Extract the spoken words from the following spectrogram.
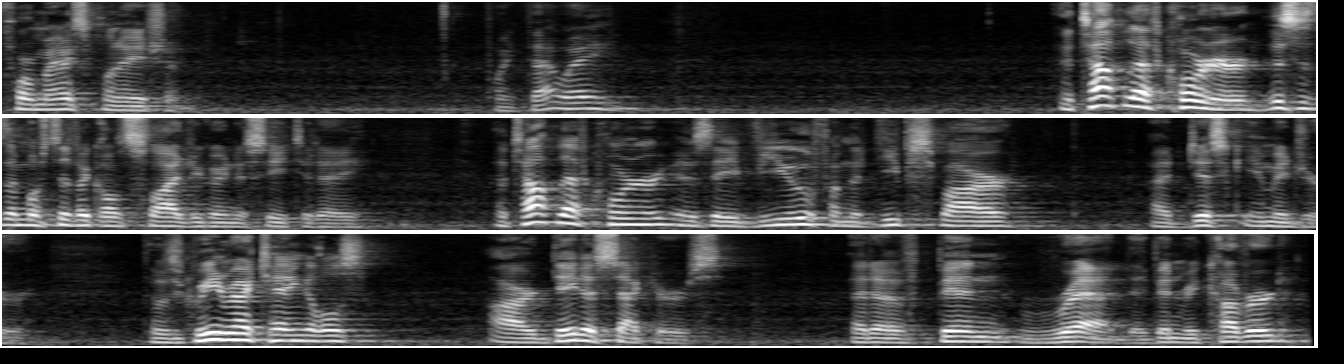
for my explanation. Point that way. The top left corner, this is the most difficult slide you're going to see today. The top left corner is a view from the DeepSpar uh, disk imager. Those green rectangles are data sectors that have been read, they've been recovered.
